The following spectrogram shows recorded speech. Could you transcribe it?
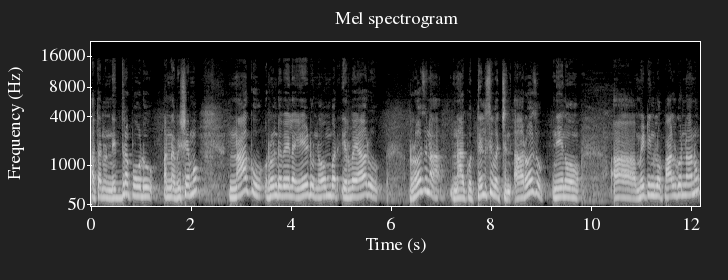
అతను నిద్రపోడు అన్న విషయము నాకు రెండు వేల ఏడు నవంబర్ ఇరవై ఆరు రోజున నాకు తెలిసి వచ్చింది. ఆ రోజు నేను ఆ మీటింగ్లో పాల్గొన్నాను.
